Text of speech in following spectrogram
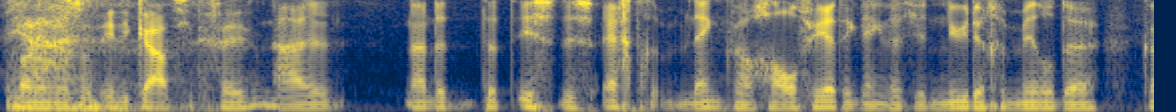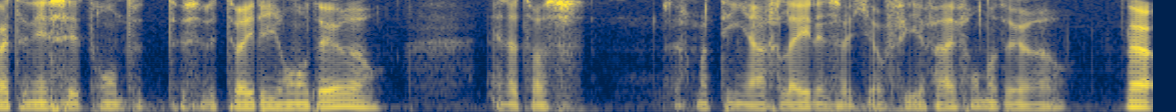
Gewoon om een soort indicatie te geven. Nou, nou dat, dat is dus echt, denk ik wel gehalveerd. Ik denk dat je nu de gemiddelde cartoonist zit rond de- tussen de 200 300 euro. En dat was, zeg maar, tien jaar geleden zat je op 400 500 euro. Ja.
